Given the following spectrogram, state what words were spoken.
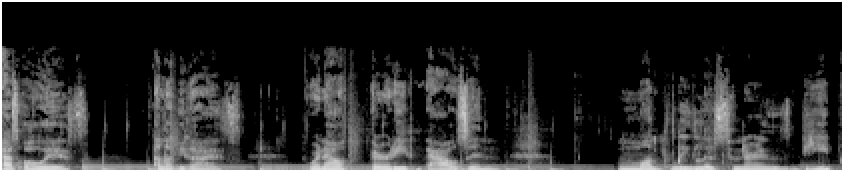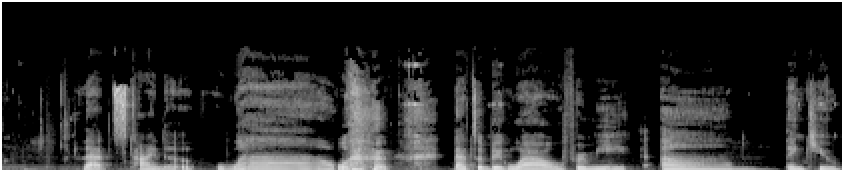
As always, I love you guys. We're now 30,000 monthly listeners deep. That's kind of wow. That's a big wow for me. Um, thank you.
